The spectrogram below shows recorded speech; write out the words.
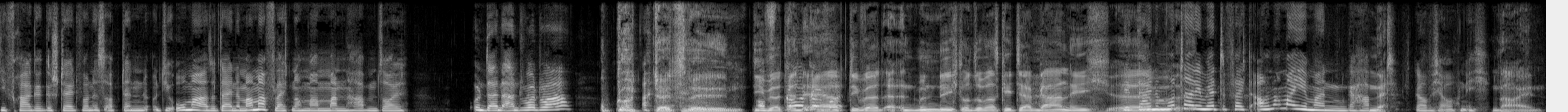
die Frage gestellt worden ist, ob denn die Oma, also deine Mama, vielleicht noch mal einen Mann haben soll. Und deine Antwort war? Um Gottes Willen. Die Auf wird Fall. enterbt, die wird entmündigt und sowas geht ja gar nicht. Ja, deine Mutter, dem hätte vielleicht auch noch mal jemanden gehabt. Nee. Glaube ich auch nicht. Nein.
